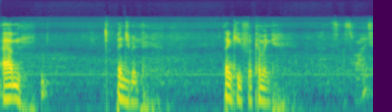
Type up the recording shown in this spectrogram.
um, Benjamin, thank you for coming. That's right.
